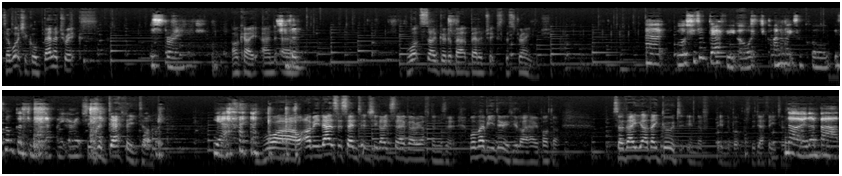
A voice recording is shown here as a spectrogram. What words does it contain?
So what's she called? Bellatrix. Lestrange. Okay, and She's um, what's so good about Bellatrix Lestrange? a. Uh, well, she's a Death Eater, which kind of makes her cool. It's not good to be a Death Eater. It's She's a Death Eater. yeah. Wow, I mean that's a sentence you don't say very often, is it? Well, maybe you do if you like Harry Potter. So they are they good in the in the books, the Death Eaters? no, they're bad.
